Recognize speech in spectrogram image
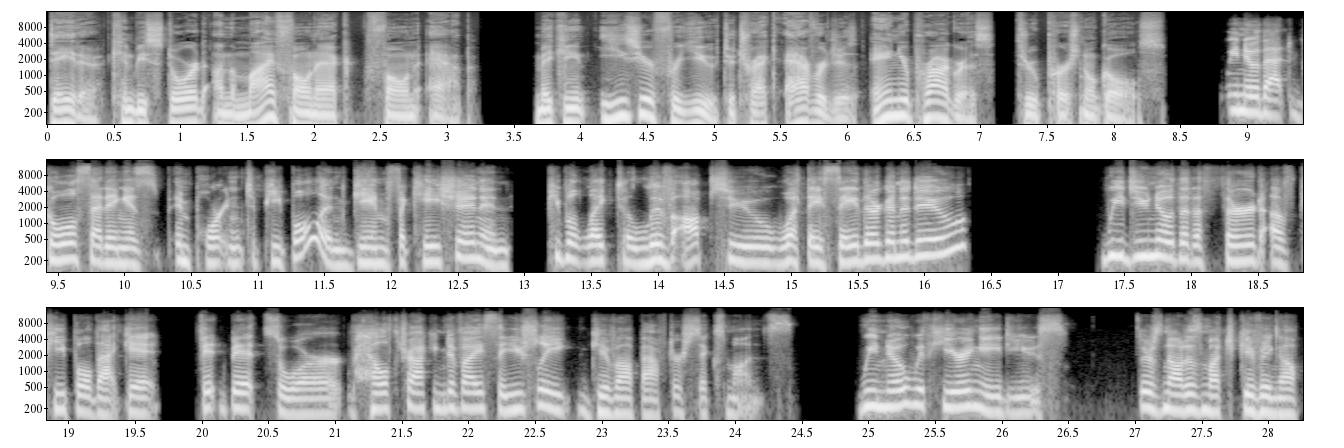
data can be stored on the MyPhonak phone app, making it easier for you to track averages and your progress through personal goals. We know that goal setting is important to people and gamification, and people like to live up to what they say they're going to do. We do know that a third of people that get Fitbits or health tracking device, they usually give up after six months. We know with hearing aid use, there's not as much giving up.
